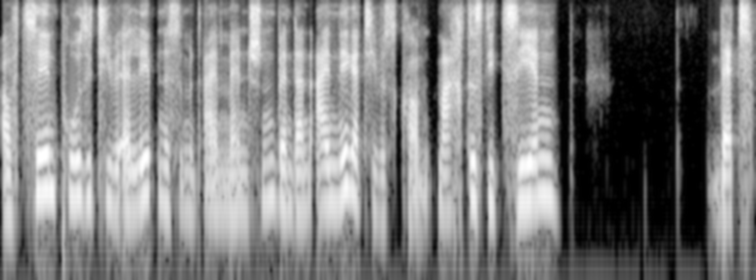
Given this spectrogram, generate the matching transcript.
auf zehn positive Erlebnisse mit einem Menschen, wenn dann ein negatives kommt, macht es die zehn wett.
